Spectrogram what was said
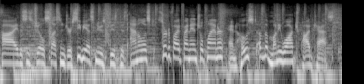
Hi, this is Jill Schlesinger, CBS News business analyst, certified financial planner, and host of the Money Watch podcast.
